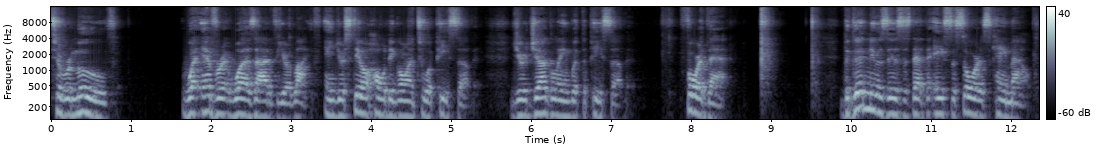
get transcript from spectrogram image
to remove whatever it was out of your life, and you're still holding on to a piece of it. You're juggling with the piece of it for that. The good news is, is that the Ace of Swords came out.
